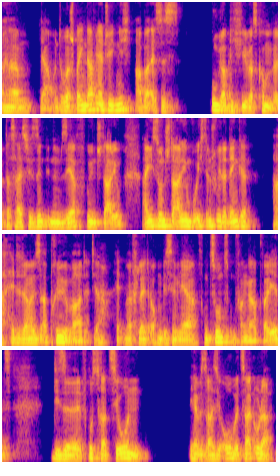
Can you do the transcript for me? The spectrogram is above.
Ähm, ja, und darüber sprechen darf ich natürlich nicht, aber es ist unglaublich viel, was kommen wird. Das heißt, wir sind in einem sehr frühen Stadium. Eigentlich so ein Stadium, wo ich dann schon wieder denke, ach, hätte damals April gewartet, ja, hätten wir vielleicht auch ein bisschen mehr Funktionsumfang gehabt, weil jetzt diese Frustration, ich habe jetzt 30 Euro bezahlt oder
